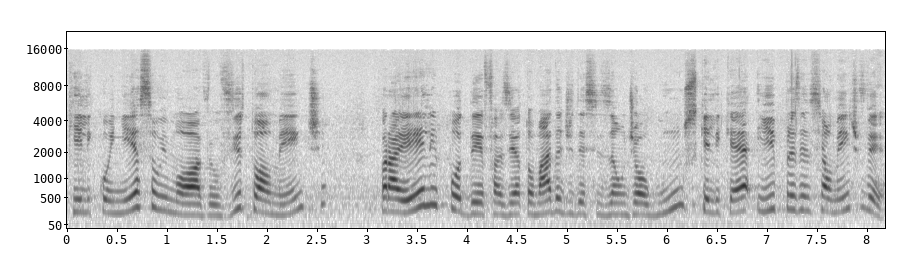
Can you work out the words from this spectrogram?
que ele conheça o imóvel virtualmente para ele poder fazer a tomada de decisão de alguns que ele quer ir presencialmente ver.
